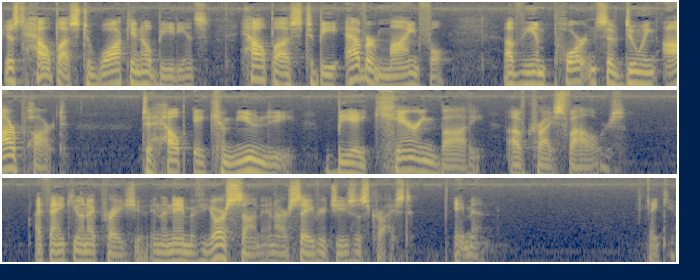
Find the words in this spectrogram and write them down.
Just help us to walk in obedience. Help us to be ever mindful of the importance of doing our part to help a community be a caring body of Christ's followers. I thank you and I praise you in the name of your Son and our Savior Jesus Christ. Amen. Thank you.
